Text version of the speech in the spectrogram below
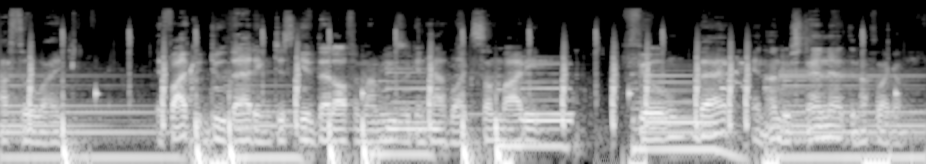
I feel like if I could do that and just give that off in my music and have like somebody feel that and understand that, then I feel like I'm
